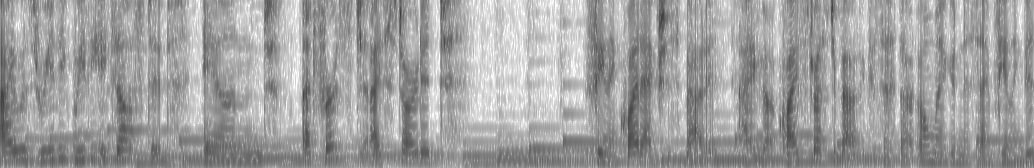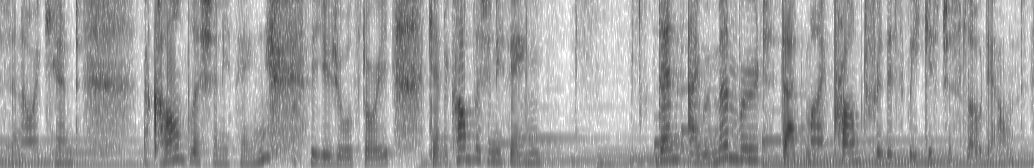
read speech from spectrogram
I was really, really exhausted. And at first, I started feeling quite anxious about it. I got quite stressed about it because I thought, oh my goodness, I'm feeling this and now I can't accomplish anything. the usual story. Can't accomplish anything. Then I remembered that my prompt for this week is to slow down.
